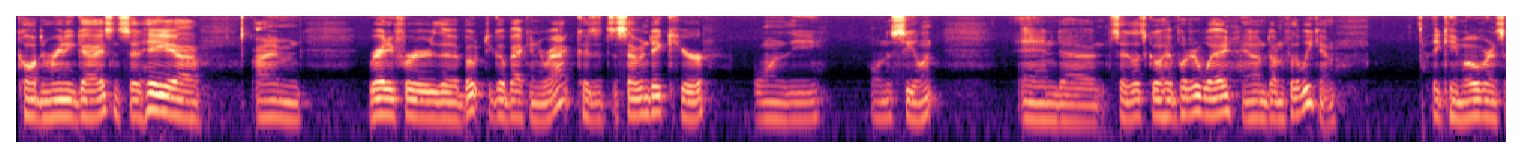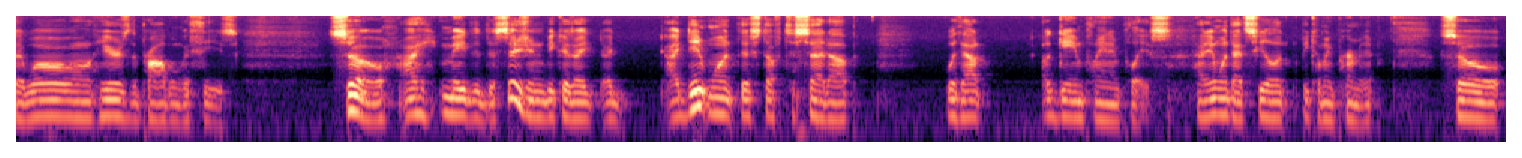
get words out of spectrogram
called the marina guys and said, "Hey, uh, I'm ready for the boat to go back in the rack because it's a seven day cure on the on the sealant." And uh, said, "Let's go ahead and put it away, and I'm done for the weekend." they came over and said, "Well, here's the problem with these." So I made the decision because I, I I didn't want this stuff to set up without a game plan in place. I didn't want that seal becoming permanent. So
